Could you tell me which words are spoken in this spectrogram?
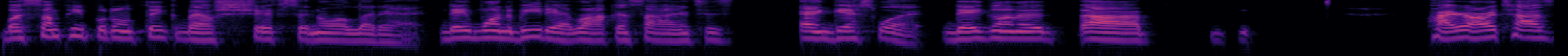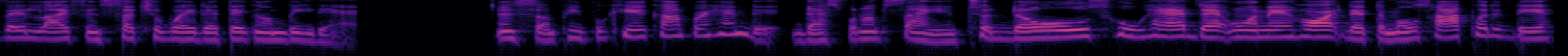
But some people don't think about shifts and all of that. They want to be that rocket scientist. And guess what? They're going to uh, prioritize their life in such a way that they're going to be that. And some people can't comprehend it. That's what I'm saying. To those who have that on their heart, that the Most High put it there,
